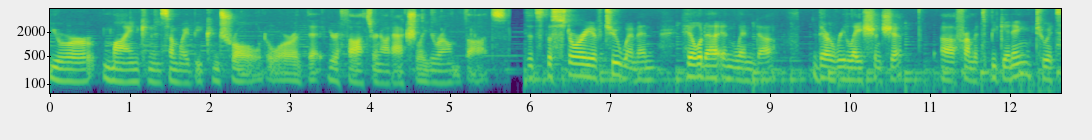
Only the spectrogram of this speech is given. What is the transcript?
your mind can in some way be controlled, or that your thoughts are not actually your own thoughts. It's the story of two women, Hilda and Linda, their relationship uh, from its beginning to its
